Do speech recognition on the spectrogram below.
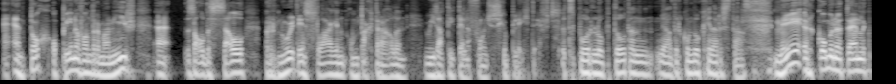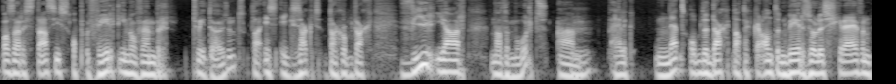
En, en toch, op een of andere manier, eh, zal de cel er nooit in slagen om te achterhalen wie dat die telefoontjes gepleegd heeft. Het spoor loopt dood en ja, er komt ook geen arrestatie. Nee, er komen uiteindelijk pas arrestaties op 14 november 2000. Dat is exact dag op dag vier jaar na de moord. Ehm, Eigenlijk net op de dag dat de kranten weer zullen schrijven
